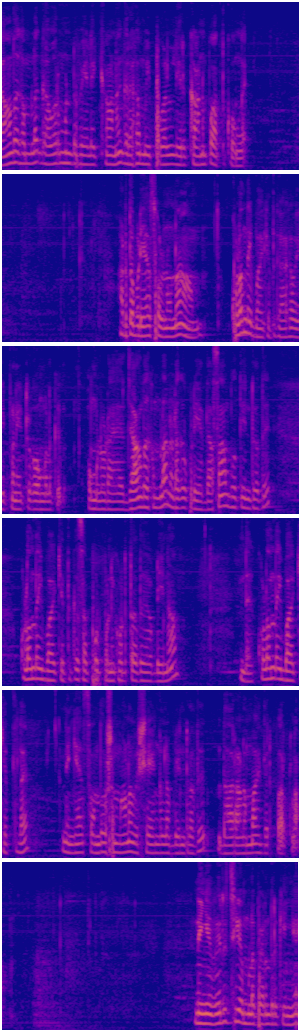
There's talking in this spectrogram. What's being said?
ஜாதகமில் கவர்மெண்ட் வேலைக்கான கிரக அமைப்புகள் இருக்கான்னு பார்த்துக்கோங்க. அடுத்தபடியாக சொல்லணுன்னா குழந்தை பாக்கியத்துக்காக வெயிட் பண்ணிகிட்ருக்கவங்களுக்கு உங்களோட ஜாதகம்லாம் நடக்கக்கூடிய தசாம்பூத்தின்றது குழந்தை பாக்கியத்துக்கு சப்போர்ட் பண்ணி கொடுத்தது அப்படின்னா இந்த குழந்தை பாக்கியத்தில் நீங்கள் சந்தோஷமான விஷயங்கள் அப்படின்றது தாராளமாக எதிர்பார்க்கலாம். நீங்கள் விருச்சிகமில் பிறந்திருக்கீங்க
